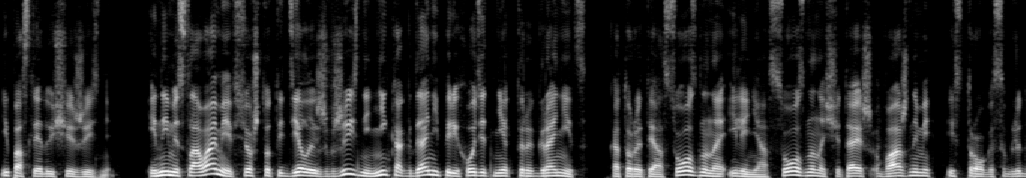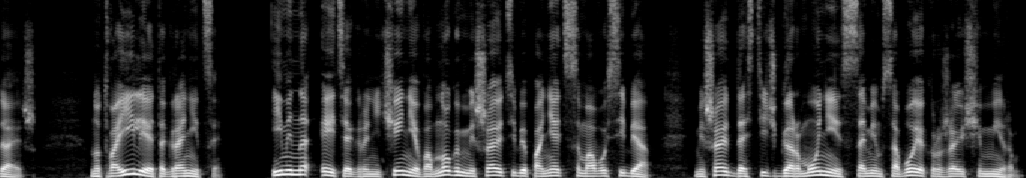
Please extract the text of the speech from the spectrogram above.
и последующей жизни. Иными словами, все, что ты делаешь в жизни, никогда не переходит некоторых границ, которые ты осознанно или неосознанно считаешь важными и строго соблюдаешь. Но твои ли это границы? Именно эти ограничения во многом мешают тебе понять самого себя, мешают достичь гармонии с самим собой и окружающим миром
